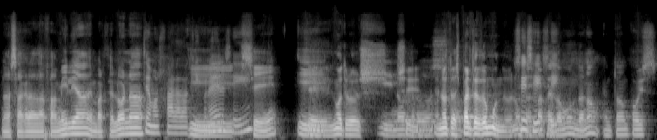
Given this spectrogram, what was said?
na Sagrada Familia en Barcelona. Temos falado aquí y, con él, sí. Sí, e sí. en outros e en, outros, sí, en outras partes do mundo, non? Sí, sí, partes sí. do mundo, non? Entón, pois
